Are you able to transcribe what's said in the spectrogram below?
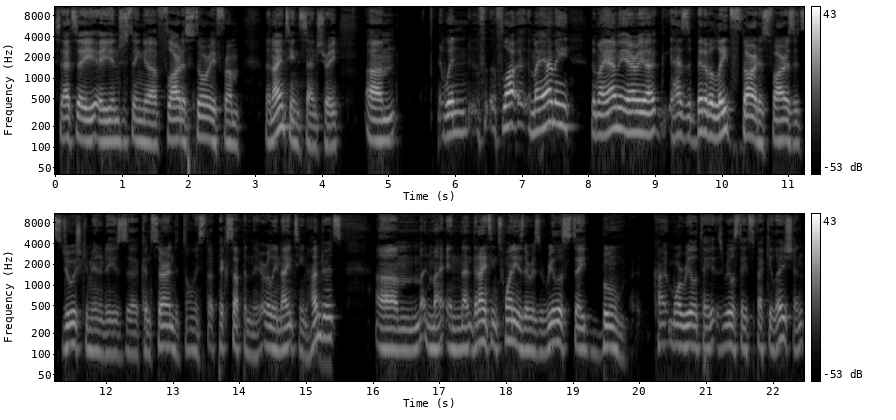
So that's a, a interesting uh, Florida story from the 19th century. Um, when Miami the Miami area has a bit of a late start as far as its Jewish community is uh, concerned. It only picks up in the early 1900s. Um, in, my, in, the 1920s, there was a real estate boom, kind of more real estate, real estate speculation.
